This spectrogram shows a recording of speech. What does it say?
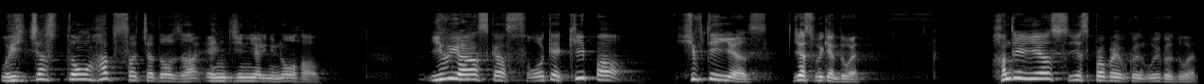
We just don't have such a those uh, engineering know-how. If you ask us, okay, keep uh, 50 years, yes, we can do it. 100 years, yes, probably we could, we could do it.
